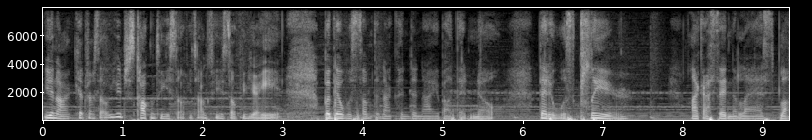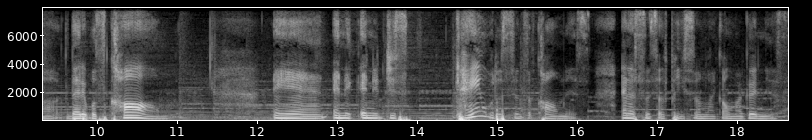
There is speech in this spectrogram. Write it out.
You know, I kept say, oh, you're just talking to yourself. You're talking to yourself in your head. But there was something I couldn't deny about that no. That it was clear like I said in the last blog, that it was calm. And and it and it just came with a sense of calmness and a sense of peace. And I'm like, oh my goodness.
